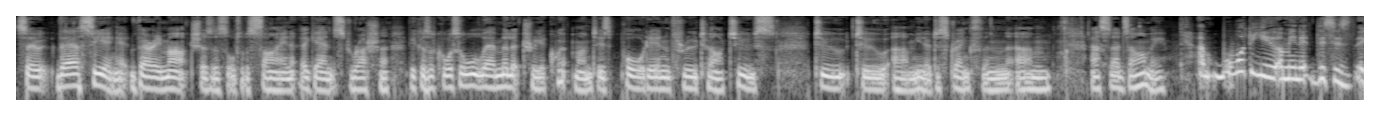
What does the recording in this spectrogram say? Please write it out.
So they're seeing it very much as a sort of sign against Russia, because of course all their military equipment is poured in through Tartus to to um, you know to strengthen um, Assad's army. Um, what do you? I mean, it, this is uh,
